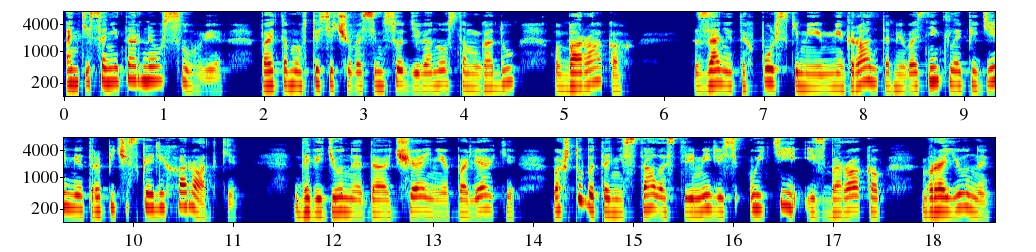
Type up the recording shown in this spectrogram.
антисанитарные условия, поэтому в 1890 году в бараках занятых польскими иммигрантами, возникла эпидемия тропической лихорадки. Доведенные до отчаяния поляки во что бы то ни стало стремились уйти из бараков в районы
